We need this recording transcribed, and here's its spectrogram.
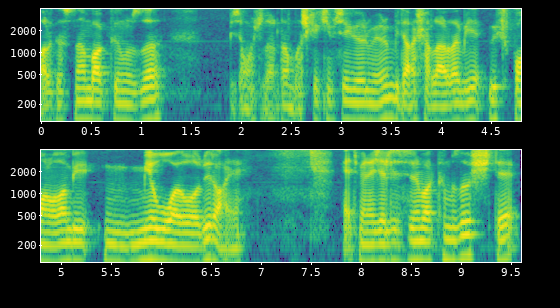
Arkasından baktığımızda bizim hocalardan başka kimseyi görmüyorum. Bir de aşağılarda bir 3 puan olan bir Millwall olabilir aynı. Evet menajer listesine baktığımızda işte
